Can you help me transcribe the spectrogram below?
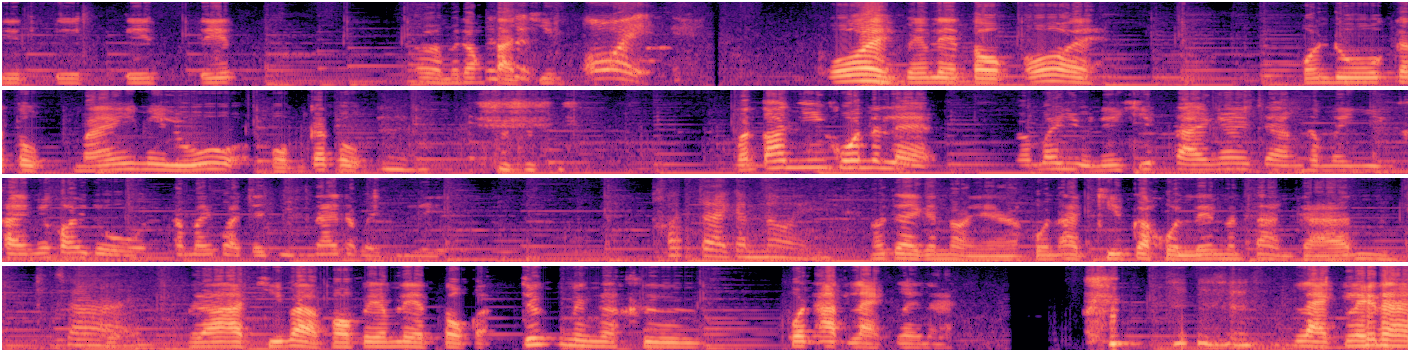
ติดติดติดติดเออไม่ต้องรู้ตัดสึกคลิป โอ้ย โอ้ยเฟรมเรทตก โอ้ย คนดูกระตุกไหมไม่รู้ ผมกระตุก อืมมันตอนยิงคนนั่นแหละทำไมอยู่ในคลิปตายง่ายจังทำไมยิงใครไม่ค่อยโดนทำไมกว่าจะยิงได้ทำไมดีเลยเข้าใจกันหน่อย เข้าใจกันหน่อยฮะคนอัดคลิปกับคนเล่นมันต่างกัน ใช่ เวลาอัดคลิปอะพอเฟรมเรทตกอะจึ๊กหนึ่งอะคือ คนอัดแหลกเลยนะ แหลกเลยนะ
